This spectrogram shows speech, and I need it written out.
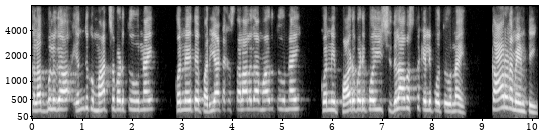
క్లబ్బులుగా ఎందుకు మార్చబడుతూ ఉన్నాయి? కొన్ని అయితే పర్యాటక స్థలాలుగా మారుతూ ఉన్నాయి. కొన్ని పాడుబడిపోయి శిథిలావస్థకు వెళ్ళిపోతూ ఉన్నాయి. కారణం ఏంటి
